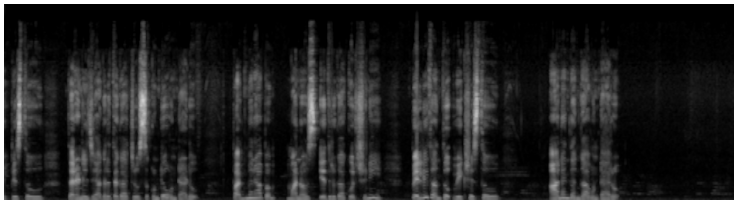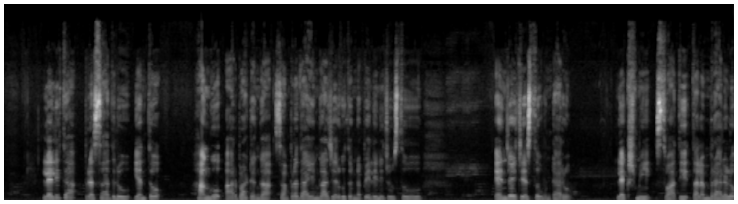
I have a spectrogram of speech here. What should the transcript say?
ఇప్పిస్తూ తనని జాగ్రత్తగా చూసుకుంటూ ఉంటాడు. పద్మనాభం మనోజ్ ఎదురుగా కూర్చుని పెళ్ళి తంతు వీక్షిస్తూ ఆనందంగా ఉంటారు. లలిత ప్రసాదులు ఎంతో హంగు ఆర్భాటంగా సంప్రదాయంగా జరుగుతున్న పెళ్ళిని చూస్తూ ఎంజాయ్ చేస్తూ ఉంటారు. లక్ష్మి స్వాతి తలంబ్రాలలో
